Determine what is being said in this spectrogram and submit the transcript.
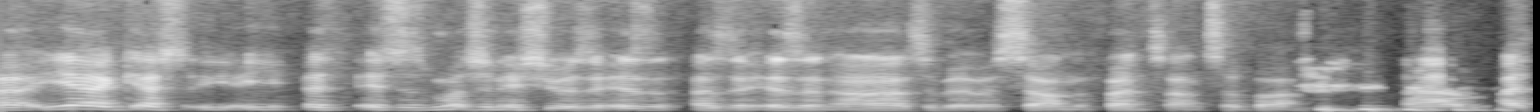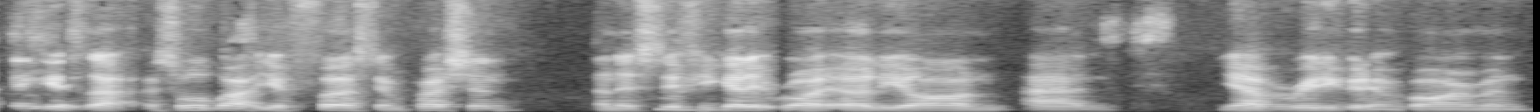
Uh, yeah, I guess it's as much an issue as it isn't. As it isn't. I know it's a bit of a set on the fence answer, but um, I think it's that it's all about your first impression, and it's if you get it right early on, and you have a really good environment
